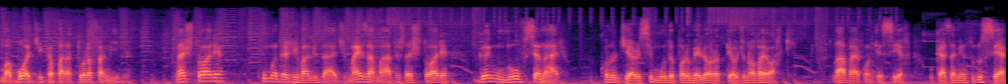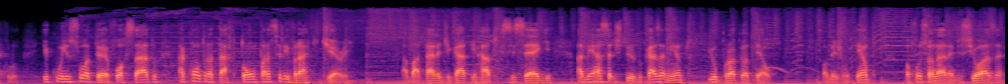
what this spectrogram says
Uma boa dica para toda a família. Na história, uma das rivalidades mais amadas da história ganha um novo cenário, quando Jerry se muda para o melhor hotel de Nova York. Lá vai acontecer o casamento do século, e com isso o hotel é forçado a contratar Tom para se livrar de Jerry. A batalha de gato e rato que se segue ameaça destruir o casamento e o próprio hotel. Ao mesmo tempo, uma funcionária ambiciosa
